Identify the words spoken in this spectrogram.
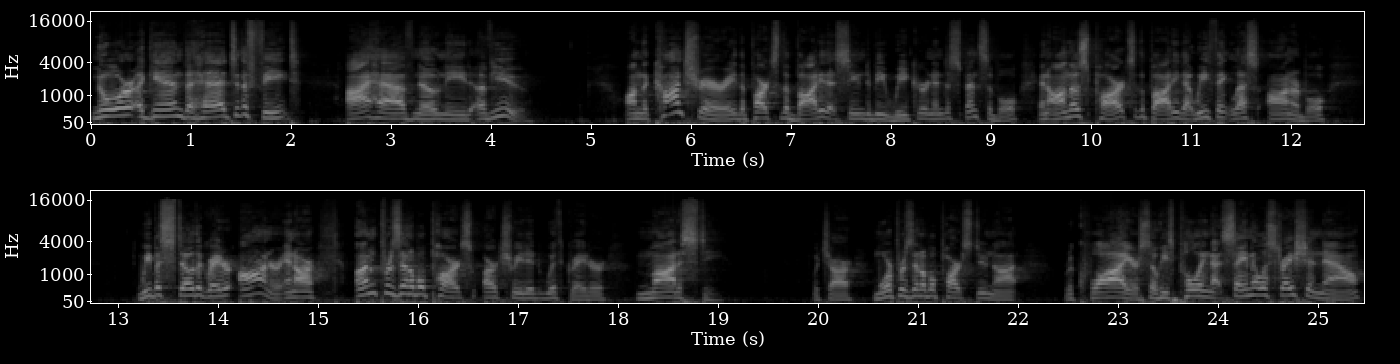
Nor again the head to the feet, I have no need of you. On the contrary, the parts of the body that seem to be weaker and indispensable, and on those parts of the body that we think less honorable, we bestow the greater honor, and our unpresentable parts are treated with greater modesty, which our more presentable parts do not require. So he's pulling that same illustration now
